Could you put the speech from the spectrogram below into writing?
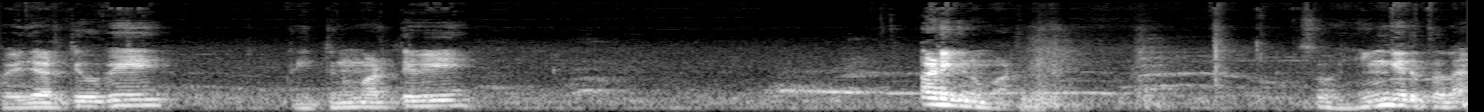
ಬೈದಾಡ್ತೀವಿ ಬಿ, ಪ್ರೀತಿನೂ ಮಾಡ್ತೀವಿ, ಅಡಿಗೆನೂ ಮಾಡ್ತೀವಿ. ಸೊ ಹಿಂಗಿರ್ತದೆ.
